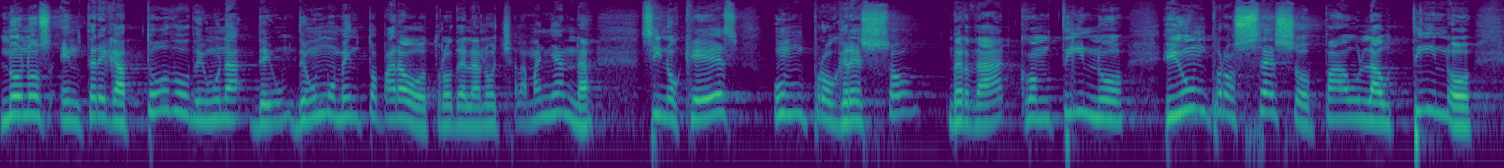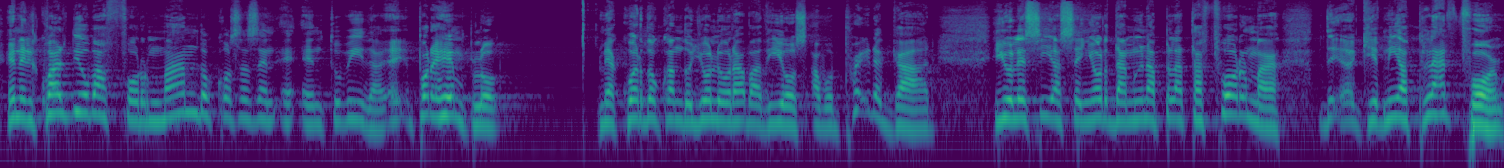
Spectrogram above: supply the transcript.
no nos entrega todo de, una, de, un, un momento para otro, de la noche a la mañana, sino que es un progreso ¿verdad? Continuo y un proceso paulatino en el cual Dios va formando cosas en, tu vida. Eh, por ejemplo, me acuerdo cuando yo le oraba a Dios, I would pray to God. Y yo le decía, Señor, dame una plataforma, give me a platform.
